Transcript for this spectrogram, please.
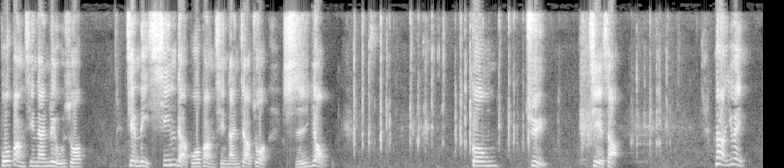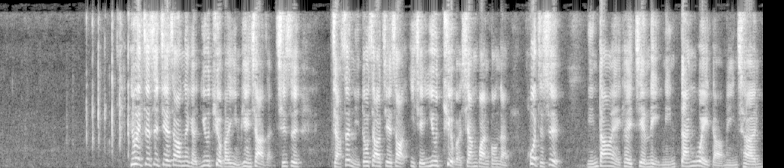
播放清单，例如说，建立新的播放清单，叫做实用工具介绍。那因为，因为这是介绍那个 YouTube 影片下载，其实假设你都是要介绍一些 YouTube 相关功能，或者是您当然也可以建立您单位的名称，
